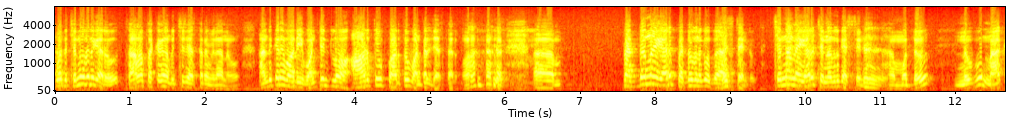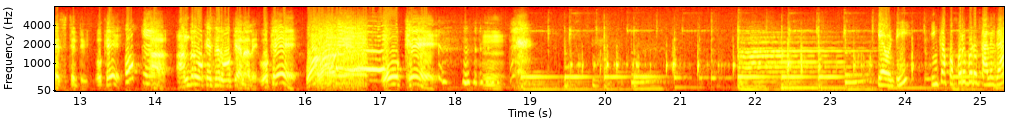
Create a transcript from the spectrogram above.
పోతే చిన్నదని గారు చాలా చక్కగా రుచి చేస్తారని విన్నాను. అందుకని వారి వంటింట్లో ఆడుతూ పాడుతూ వంటలు చేస్తారు. పెద్దన్నయ్య గారు పెద్దదనకు అసిస్టెంట్ చిన్నన్నయ్య గారు చిన్నదనకు అసిస్టెంట్ ముద్దు నువ్వు నాకు అసిస్టెంట్ ఓకే? అందరూ ఒకేసారి ఓకే అనాలి. ఓకే? ఓకే. ఏమండి ఇంకా పప్పు రుబ్బడం కాలేదా?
